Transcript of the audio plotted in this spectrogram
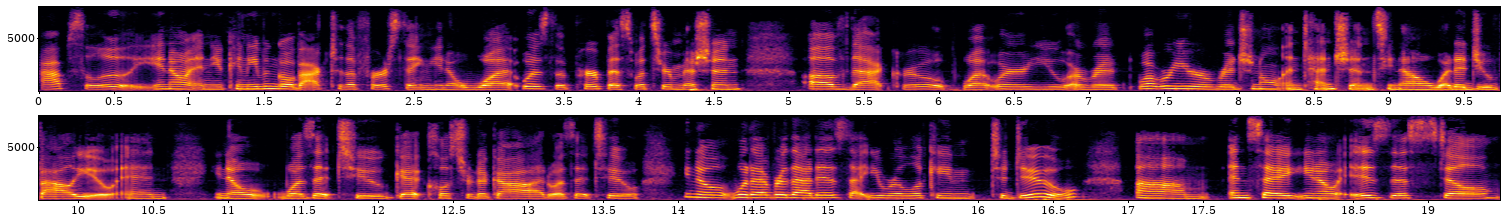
absolutely. You know, and you can even go back to the first thing. You know, what was the purpose? What's your mission of that group? What were you ori- What were your original intentions? You know, what did you value? And you know, was it to get closer to God? Was it to you know whatever that is that you were looking to do? Um, and say, you know, is this still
